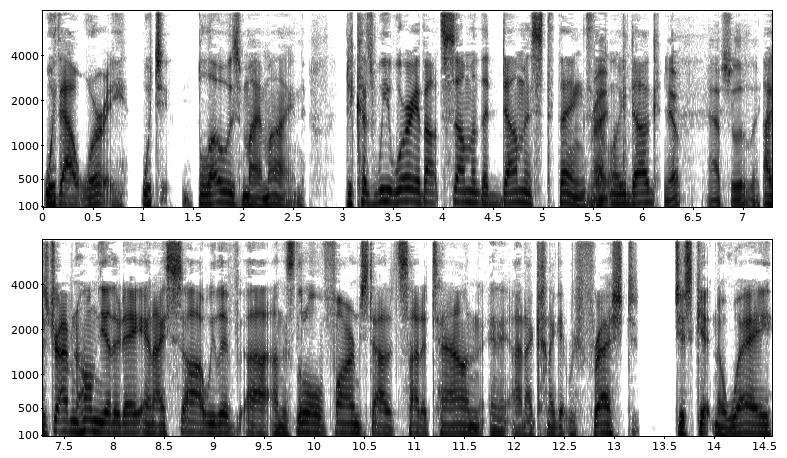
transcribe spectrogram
without worry, which blows my mind because we worry about some of the dumbest things, Right. don't we, Doug? Yep, absolutely. I was driving home the other day and I saw we live uh, on this little farm just outside of town, and, and I kind of get refreshed just getting away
